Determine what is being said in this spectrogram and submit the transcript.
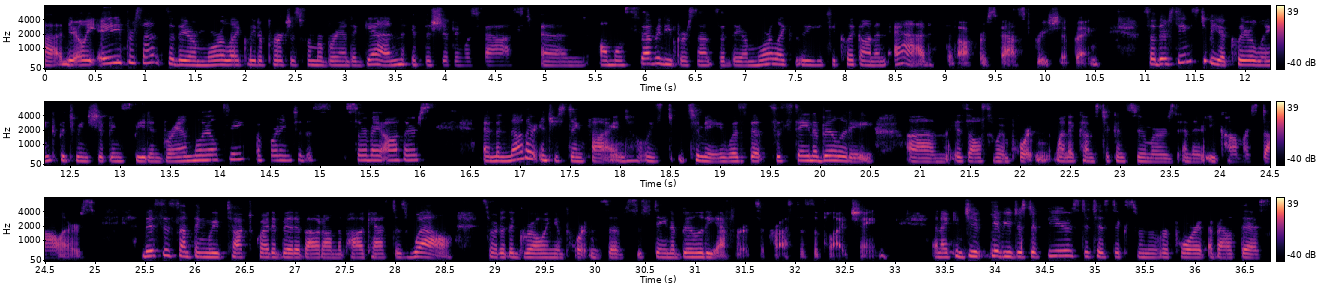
Uh, nearly 80% said they are more likely to purchase from a brand again if the shipping was fast, and almost 70% said they are more likely to click on an ad that offers fast free shipping. So there seems to be a clear link between shipping speed and brand loyalty, according to the survey authors. And another interesting find, at least to me, was that sustainability um, is also important when it comes to consumers and their e commerce dollars. This is something we've talked quite a bit about on the podcast as well, sort of the growing importance of sustainability efforts across the supply chain. And I can give you just a few statistics from the report about this.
